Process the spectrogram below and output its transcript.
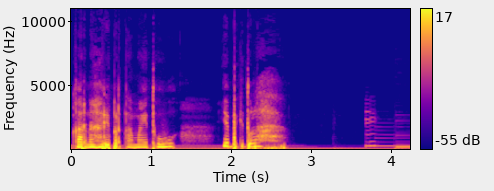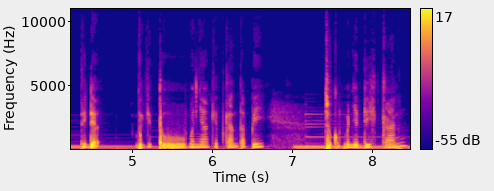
karena hari pertama itu ya begitulah. Tidak begitu menyakitkan tapi cukup menyedihkan.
